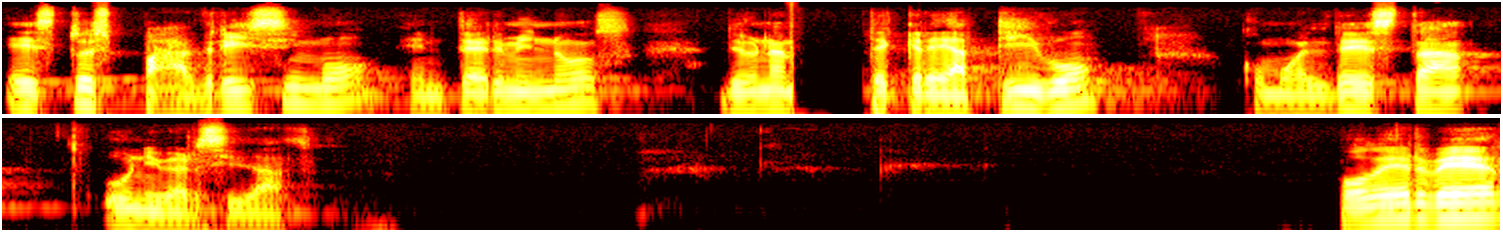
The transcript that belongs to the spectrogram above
Esto es padrísimo en términos de un creativo como el de esta universidad. Poder ver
